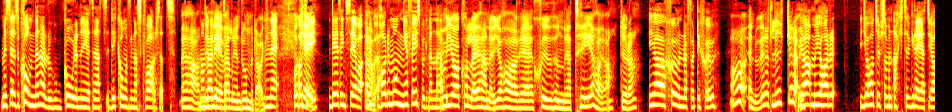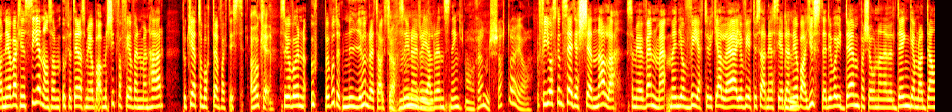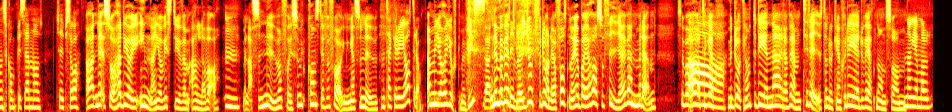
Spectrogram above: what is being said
Men sen så kom den här goda nyheten att det kommer finnas kvar så att Jaha, Man det blev inte. aldrig en domedag. nej. Okej. Okej, det jag tänkte säga var, Ja. hur, har du många Facebook-vänner? Ja, men jag kollar ju här nu, jag har eh, 703 har jag, du då? Jag har 747. Ja, ändå är vi rätt lika där. Ja men jag har jag har typ som en aktiv grej att jag, när jag verkligen ser någon som uppdaterar som jag bara, men shit varför är jag vän med den här? Då kan jag ta bort den faktiskt. Ah, Okej, Så jag var uppe på typ 900 ett tag tror jag, så jag gjorde Mhm. en rejäl rensning. ja, rensat där ja. För jag ska inte säga att jag känner alla som jag är vän med, men jag vet ju vilka alla är. Jag vet ju såhär när jag ser den, Mm. jag bara just det, det var ju den personen eller den gamla danskompisen och typ så. ja nej, så hade jag ju innan, jag visste ju vem alla var. Mm. Men alltså nu, man får ju så mycket konstiga förfrågningar så nu, Men tackar du ja till dem? ja men jag har gjort med vissa. Nej men vet du vad jag har gjort? För då när jag har fått någon, jag bara, jaha Sofia är vän med den. Så jag bara, ah. Ah. tackar. jag. Men då kanske inte det är nära vän till dig, utan då kanske det är, du vet, någon som, Någon gammal,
